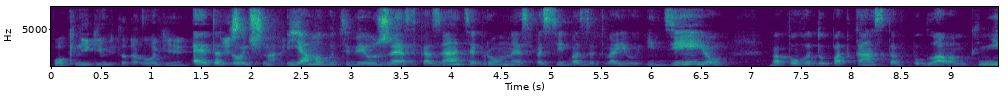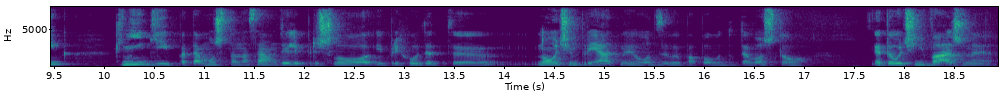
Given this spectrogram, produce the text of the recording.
по книге методологии. Это точно. И я могу тебе уже сказать огромное спасибо за твою идею по поводу подкастов по главам книг, книги, потому что на самом деле пришло и приходят э, но очень приятные отзывы по поводу того, что это очень важная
